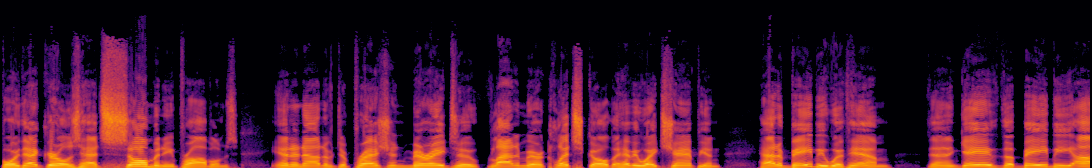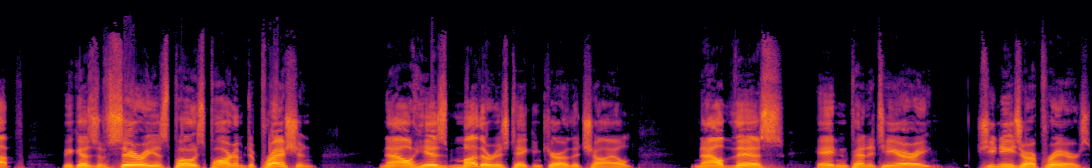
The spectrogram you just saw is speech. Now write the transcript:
Boy, that girl has had so many problems. In and out of depression, married to Wladimir Klitschko, the heavyweight champion, had a baby with him then gave the baby up because of serious postpartum depression. Now his mother is taking care of the child. Now this, Hayden Panettiere, she needs our prayers.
